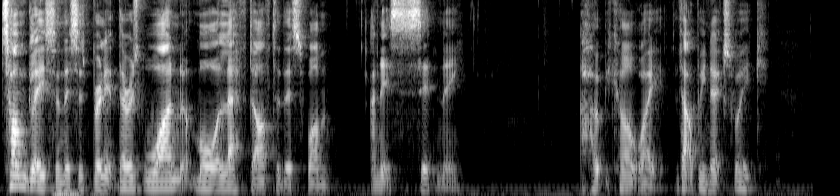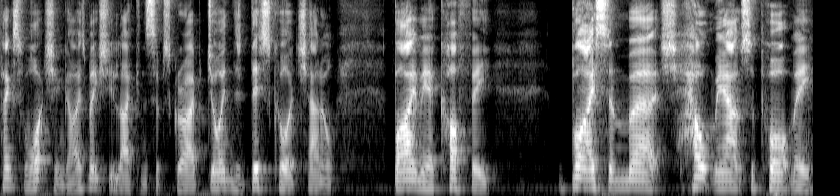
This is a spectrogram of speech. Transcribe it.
Tom Gleeson, this is brilliant. There is one more left after this one, and it's Sydney. I hope you can't wait. That'll be next week. Thanks for watching, guys. Make sure you like and subscribe. Join the Discord channel. Buy me a coffee. Buy some merch. Help me out. Support me.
